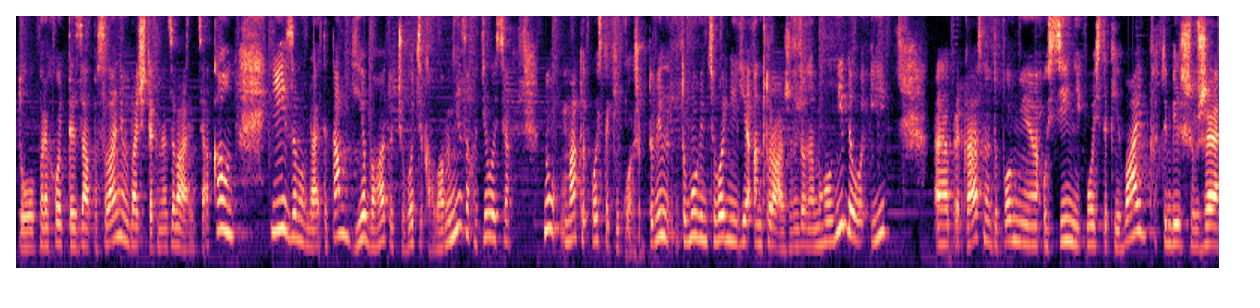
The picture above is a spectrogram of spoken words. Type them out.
то переходьте за посиланням, бачите, як називається аккаунт, і замовляйте. Там є багато чого цікавого. А мені захотілося ну, мати ось такий кошик. Тому він сьогодні є антуражем до мого відео і прекрасно доповнює осінній ось такий вайб. Тим більше вже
